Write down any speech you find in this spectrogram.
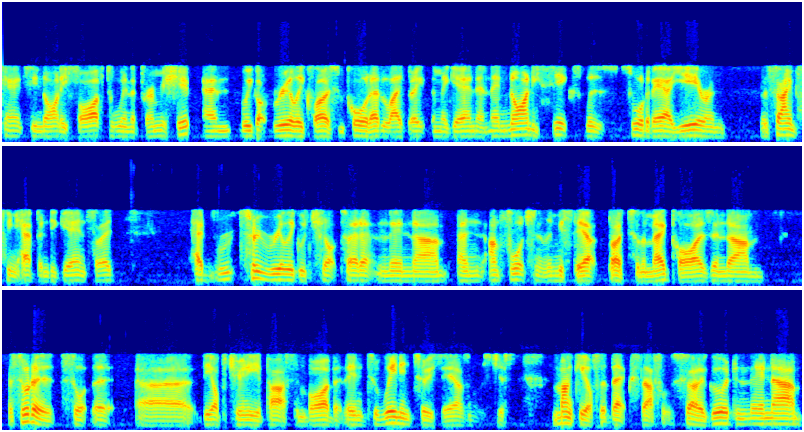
chance in '95 to win the premiership, and we got really close, and Port Adelaide beat them again, and then '96 was sort of our year, and the same thing happened again. So had two really good shots at it, and then um, and unfortunately missed out both to the Magpies. And um, I sort of thought that uh, the opportunity had passed them by, but then to win in 2000 was just monkey off the back stuff. It was so good, and then um,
